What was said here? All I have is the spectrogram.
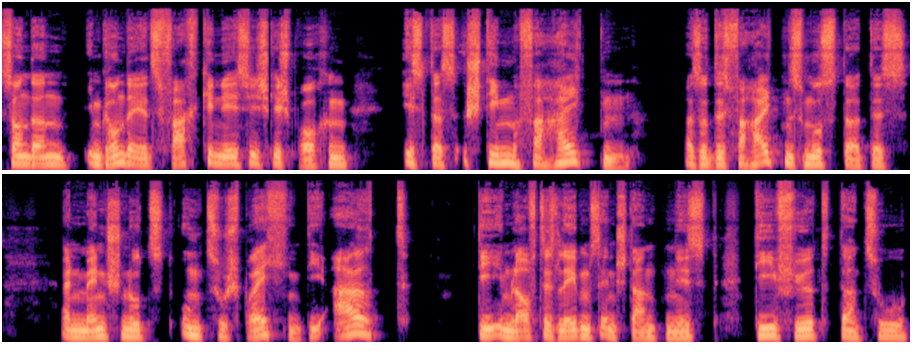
sondern im Grunde jetzt fachchinesisch gesprochen ist das Stimmverhalten, also das Verhaltensmuster, das ein Mensch nutzt, um zu sprechen, die Art, die im Lauf des Lebens entstanden ist, die führt dazu,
